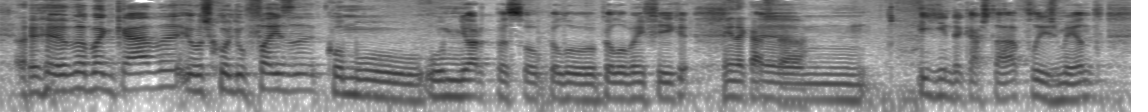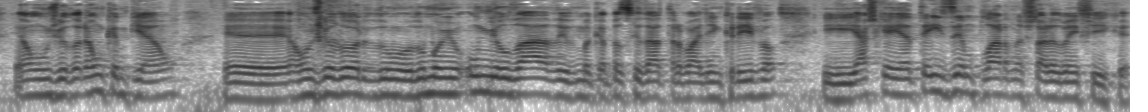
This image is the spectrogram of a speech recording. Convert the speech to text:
eh, da bancada, eu escolho o Feiza como o melhor que passou pelo, pelo Benfica. Ainda cá está. Um, e ainda cá está, felizmente. É um jogador, é um campeão, é, é um jogador de, uma humildade e de uma capacidade de trabalho incrível e acho que é até exemplar na história do Benfica.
